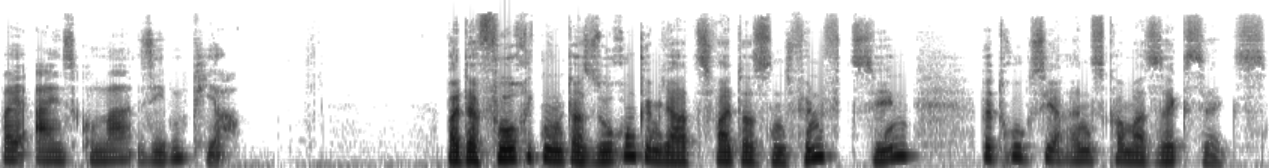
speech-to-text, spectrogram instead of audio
bei 1,74. Bei der vorigen Untersuchung im Jahr 2015 betrug sie 1,66.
